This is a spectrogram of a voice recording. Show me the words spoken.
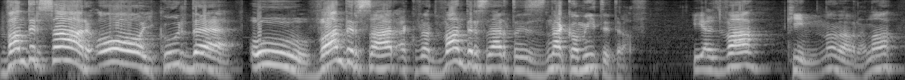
Van der Sar! Oj, kurde! Uuu, Van der Sar, akurat Van der Sar to jest znakomity traf. I L2? Kim. No dobra, no.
